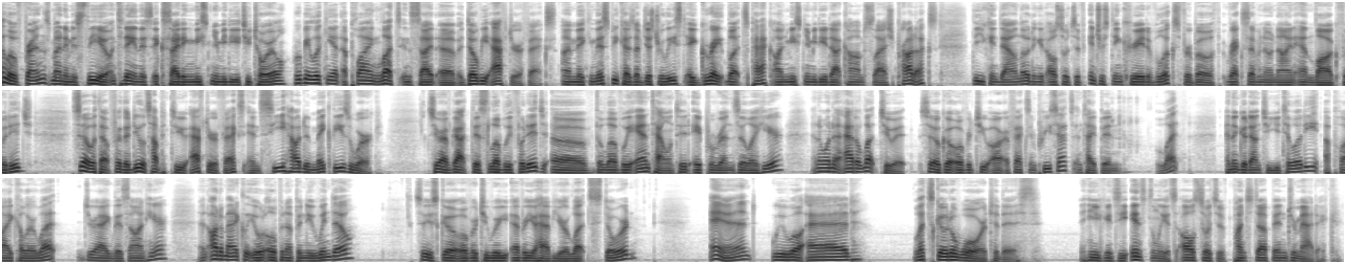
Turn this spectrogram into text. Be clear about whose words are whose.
Speaker 1: Hello friends, my name is Theo, and today in this exciting Miesner Media tutorial, we'll be looking at applying LUTs inside of Adobe After Effects. I'm making this because I've just released a great LUTs pack on miesnermedia.com slash products that you can download and get all sorts of interesting creative looks for both Rec 709 and log footage. So without further ado, let's hop into After Effects and see how to make these work. So here I've got this lovely footage of the lovely and talented April Renzilla here, and I want to add a LUT to it. So go over to our effects and presets and type in LUT, and then go down to utility, apply color LUT, drag this on here, and automatically it will open up a new window. So just go over to wherever you have your LUT stored, and we will add Let's Go to War to this. And here you can see instantly it's all sorts of punched up and dramatic.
